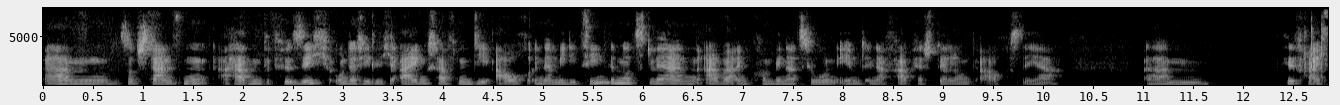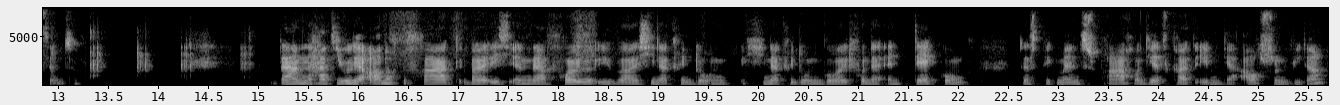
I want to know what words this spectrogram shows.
ähm, Substanzen haben für sich unterschiedliche Eigenschaften, die auch in der Medizin genutzt werden, aber in Kombination eben in der Farbherstellung auch sehr ähm, hilfreich sind. Dann hat Julia auch noch gefragt, weil ich in der Folge über Chinacridon, Chinacridon Gold von der Entdeckung des Pigments sprach und jetzt gerade eben ja auch schon wieder.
